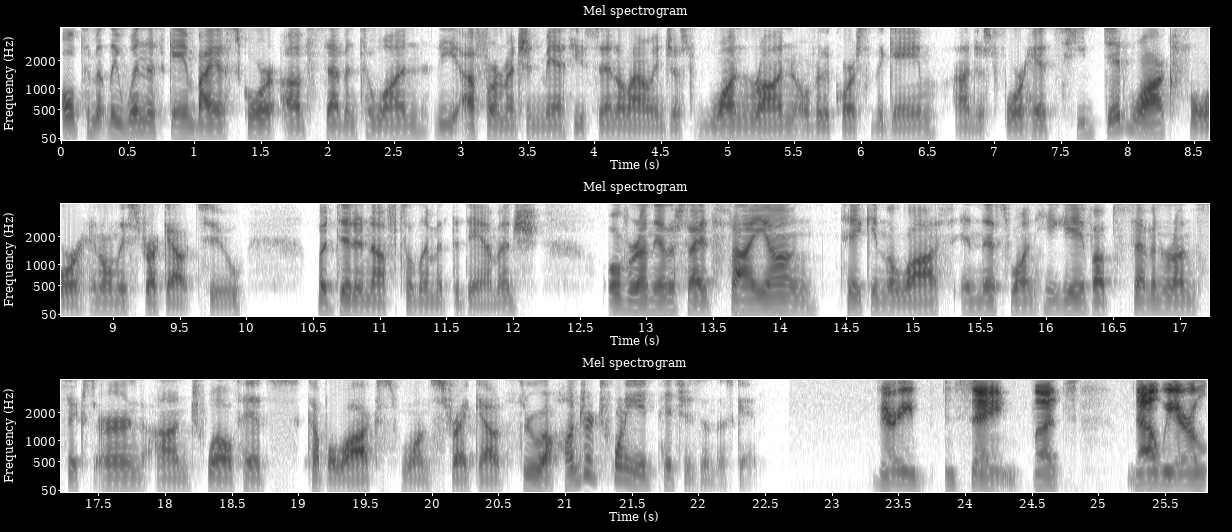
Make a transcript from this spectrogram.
ultimately win this game by a score of 7 to 1. The aforementioned Mathewson allowing just one run over the course of the game on just four hits. He did walk four and only struck out two, but did enough to limit the damage. Over on the other side, Cy Young taking the loss in this one. He gave up seven runs, six earned on 12 hits, couple walks, one strikeout through 128 pitches in this game. Very insane. But now we are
